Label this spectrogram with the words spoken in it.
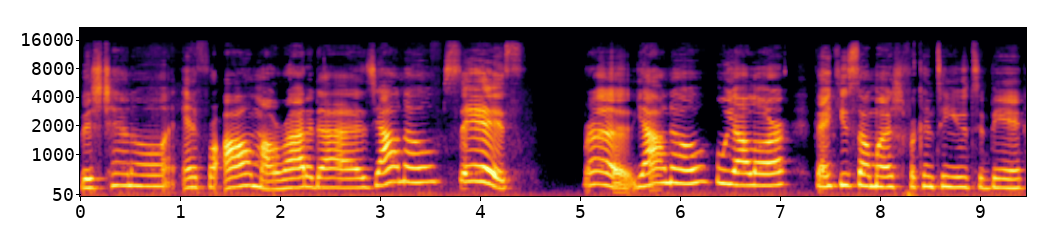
this channel. And for all my ride or dies, y'all know, sis, bruh, y'all know who y'all are. Thank you so much for continuing to being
